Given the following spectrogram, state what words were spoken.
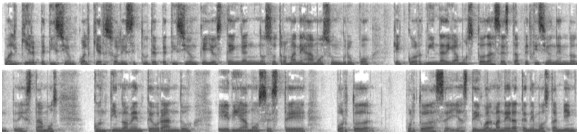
cualquier petición, cualquier solicitud de petición que ellos tengan, nosotros manejamos un grupo que coordina, digamos, todas estas peticiones donde estamos continuamente orando, eh, digamos, este, por toda, por todas ellas. De igual manera tenemos también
